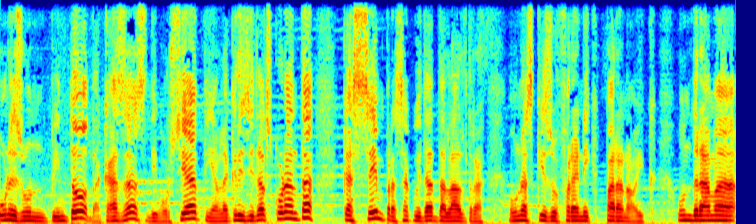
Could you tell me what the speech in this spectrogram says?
Un és un pintor de cases, divorciat i en la crisi dels 40, que sempre s'ha cuidat de l'altre, un esquizofrènic paranoic. Un drama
